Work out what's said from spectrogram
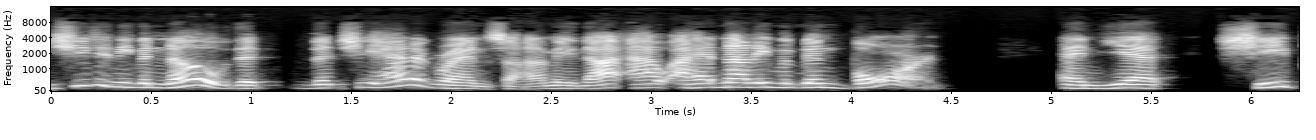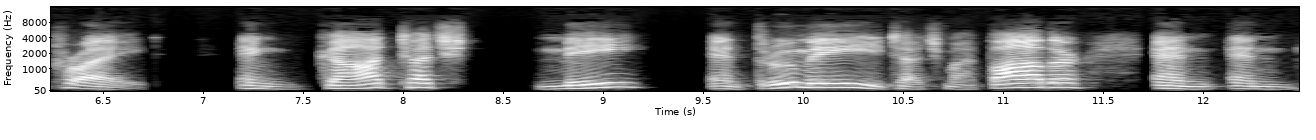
she didn't even know that that she had a grandson. I mean, I, I had not even been born. And yet she prayed and God touched me and through me he touched my father and and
